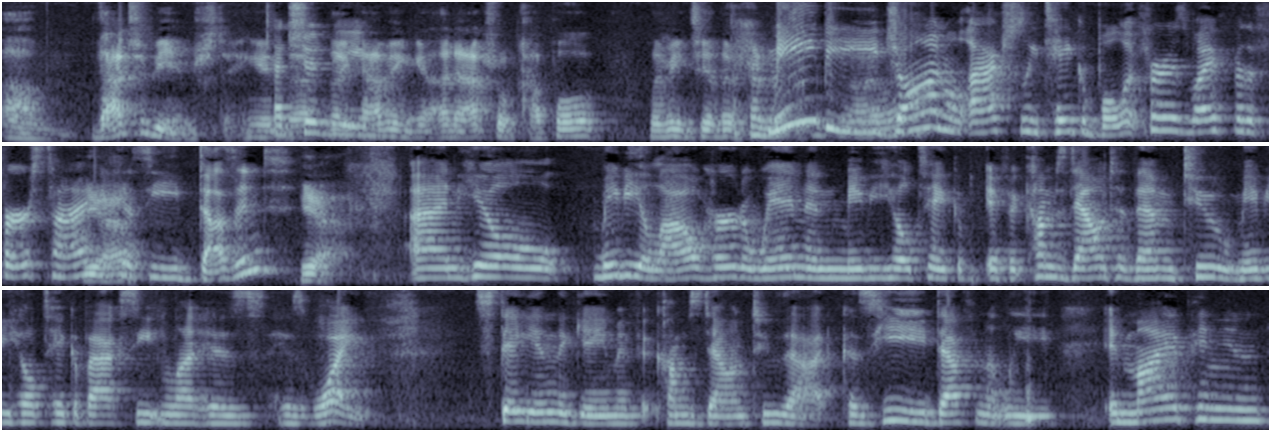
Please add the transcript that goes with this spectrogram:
Um, that should be interesting. That should like be. having an actual couple living together. maybe. John will actually take a bullet for his wife for the first time Yeah. because he doesn't Yeah, and he'll maybe allow her to win and maybe he'll take if it comes down to them too maybe he'll take a back seat and let his his wife stay in the game if it comes down to that because he definitely in my opinion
